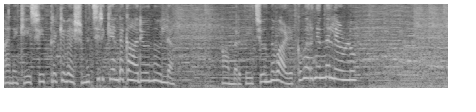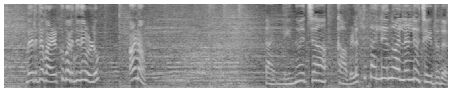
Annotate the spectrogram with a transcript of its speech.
അനഘേശി ഇത്രയ്ക്ക് വിഷമിച്ചിരിക്കേണ്ട കാര്യമൊന്നുമില്ല. അമൃതേച്ചി ഒന്ന് വഴക്ക് പറഞ്ഞെന്നല്ലേ ഉള്ളൂ. വെറുതെ വഴക്ക് പറഞ്ഞതേ ഉള്ളൂ. ആണോ? തല്ലിന്ന് വെച്ചാ കവിളത്ത് തല്ലിയൊന്നും അല്ലല്ലോ ചെയ്തത്.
